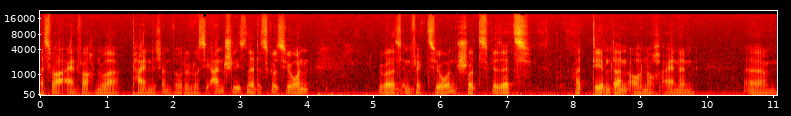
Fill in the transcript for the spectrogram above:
Es war einfach nur peinlich und würdelos. Die anschließende Diskussion über das Infektionsschutzgesetz hat dem dann auch noch einen ähm,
